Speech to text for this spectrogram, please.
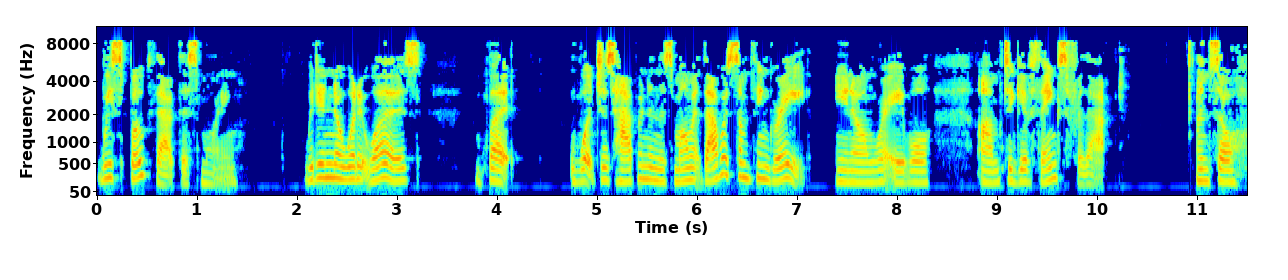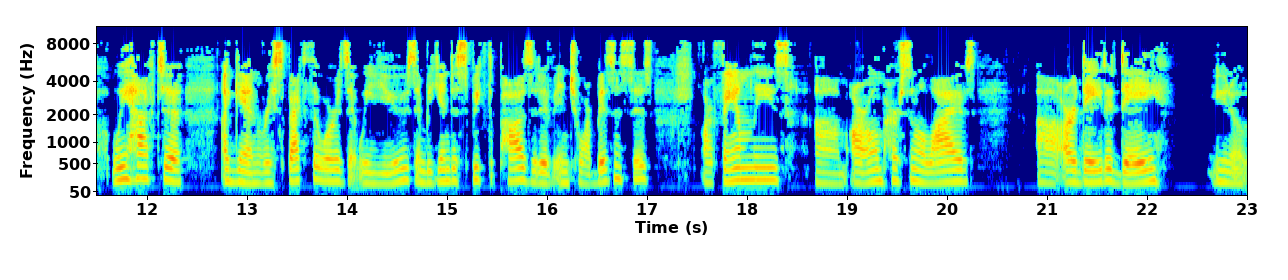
We spoke that this morning. We didn't know what it was, but what just happened in this moment, that was something great, you know, and we're able um, to give thanks for that. And so we have to, again, respect the words that we use and begin to speak the positive into our businesses, our families, um, our own personal lives, uh, our day to day, you know,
